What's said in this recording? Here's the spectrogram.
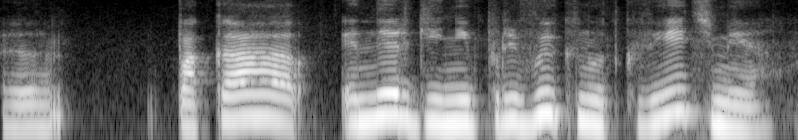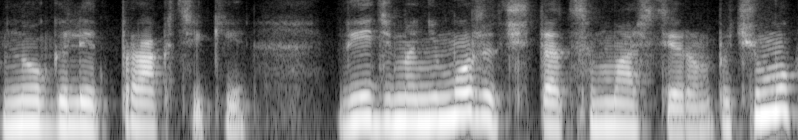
э, пока энергии не привыкнут к ведьме, много лет практики, ведьма не может считаться мастером. Почему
